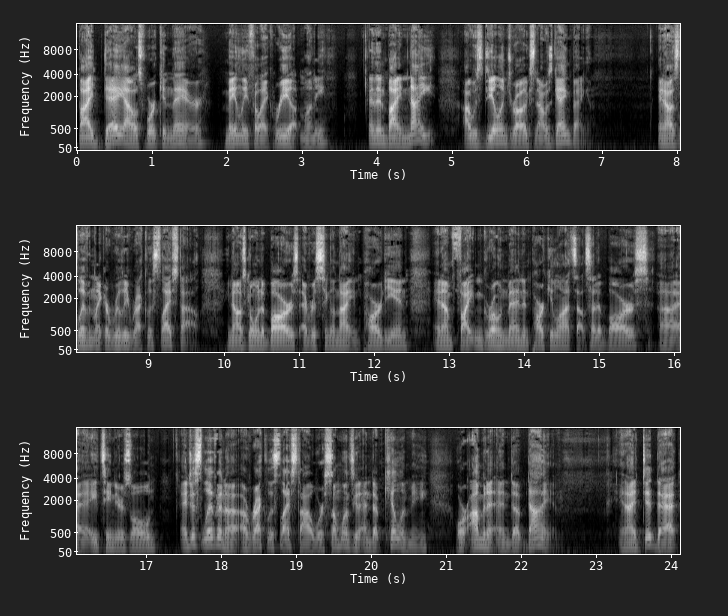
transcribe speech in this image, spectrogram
by day I was working there mainly for like re-up money, and then by night I was dealing drugs and I was gangbanging. And I was living like a really reckless lifestyle. You know, I was going to bars every single night and partying, and I'm fighting grown men in parking lots outside of bars uh, at 18 years old and just living a, a reckless lifestyle where someone's going to end up killing me or I'm going to end up dying. And I did that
